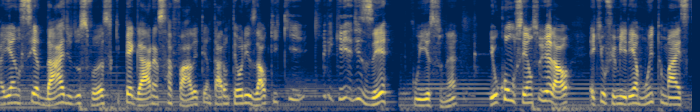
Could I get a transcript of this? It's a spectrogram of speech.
a ansiedade dos fãs que pegaram essa fala e tentaram teorizar o que, que, que ele queria dizer com isso, né? E o consenso geral é que o filme iria muito mais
